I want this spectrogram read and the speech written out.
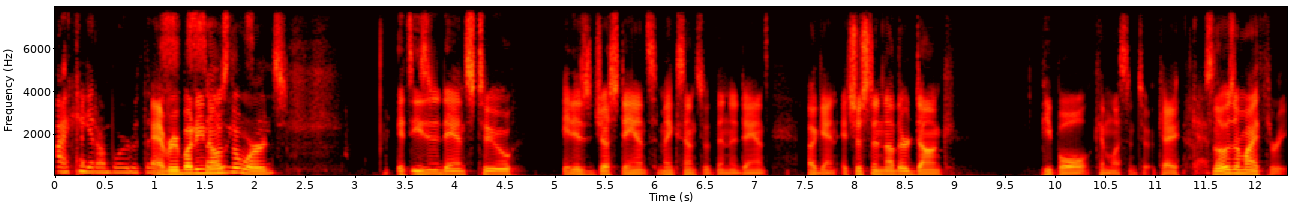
I can get on board with this. Everybody So knows the easy. words. It's easy to dance to. It is just dance. Makes sense within a dance. Again, it's just another dunk people can listen to. Okay. Okay. So those are my three.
